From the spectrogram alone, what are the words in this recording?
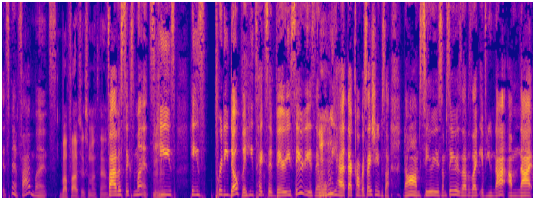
It's been five months About five, six months now. five or six months. Mm-hmm. He's he's pretty dope and he takes it very serious. And Mm-hmm. when we had that conversation, he was like, "No, I'm serious. I'm serious." I was like, "If you're not, I'm not.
